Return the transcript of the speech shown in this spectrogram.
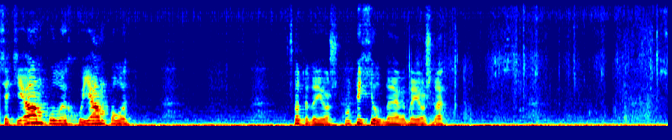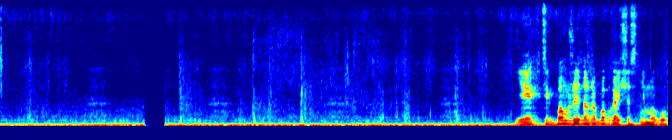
всякие ампулы, хуямпулы. Что ты даешь? Ну ты хил, наверное, даешь, да? Я этих бомжей даже бобрать сейчас не могу.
